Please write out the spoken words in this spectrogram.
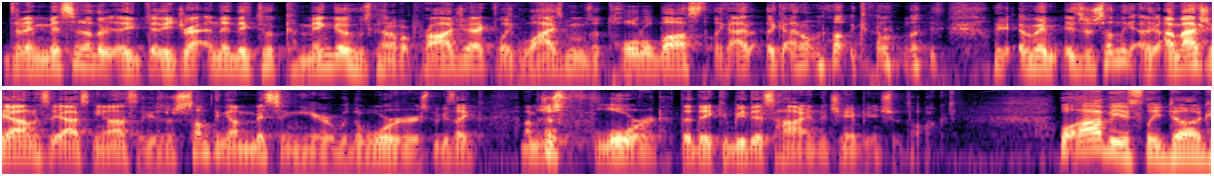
Did I miss another? They, they and then they took Kuminga, who's kind of a project. Like Wiseman was a total bust. Like I, like I don't know. Like, I don't know. Like I mean, is there something? I'm actually honestly asking honestly. Is there something I'm missing here with the Warriors? Because like I'm just floored that they could be this high in the championship talk. Well, obviously, Doug,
